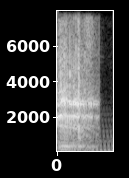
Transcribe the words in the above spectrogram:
two.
